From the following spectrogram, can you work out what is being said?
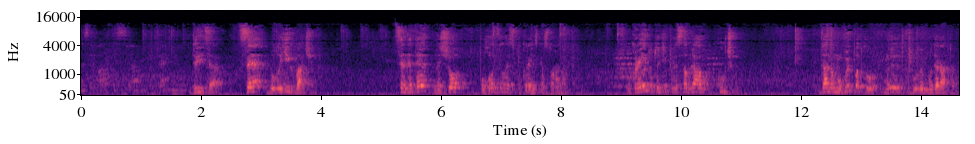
називатися окремі. Дивіться, Це було їх бачення. Це не те, на що погодилась українська сторона. Україну тоді представляв Кучма. В даному випадку ми були модератором.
